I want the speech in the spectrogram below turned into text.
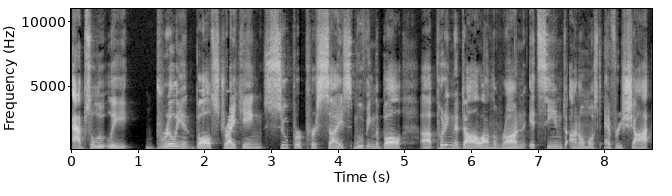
absolutely brilliant ball striking, super precise, moving the ball, uh, putting Nadal on the run, it seemed, on almost every shot,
